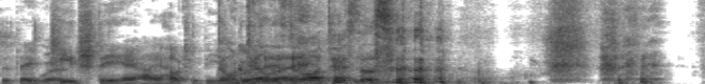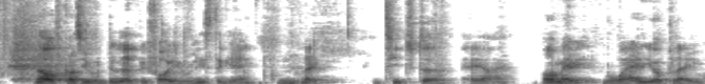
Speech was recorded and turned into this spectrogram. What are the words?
that they Well- teach the AI how to be a don't tell AI. this to our testers no of course you would do that before you release the game Hmm. like teach the ai or maybe while you're playing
